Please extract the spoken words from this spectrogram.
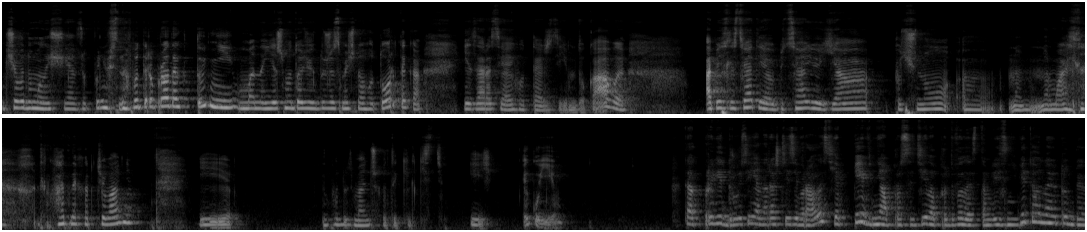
Якщо ви думали, що я зупинюсь на бутербродах, то ні. У мене є шматочок дуже смачного тортика, і зараз я його теж з'їм до кави. А після свята я обіцяю, я почну е, ну, нормальне, адекватне харчування і буду зменшувати кількість їжі, яку їм. Так, привіт, друзі! Я нарешті зібралась. Я півдня просиділа, продивилась там різні відео на Ютубі,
